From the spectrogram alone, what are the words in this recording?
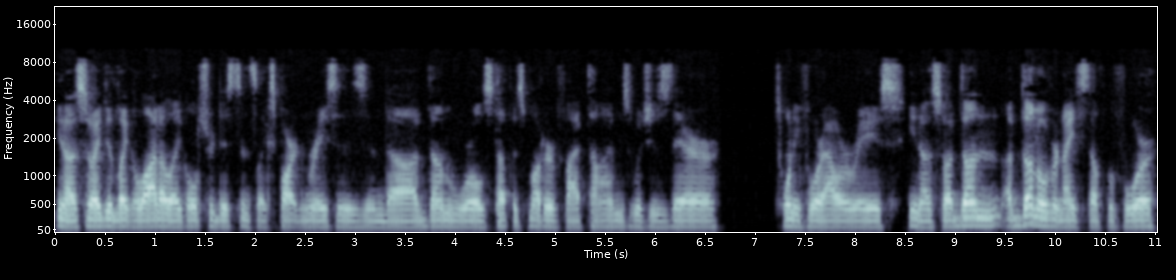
You know, so I did like a lot of like ultra distance, like Spartan races, and uh, I've done World's Toughest Mudder five times, which is their 24 hour race. You know, so I've done I've done overnight stuff before.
